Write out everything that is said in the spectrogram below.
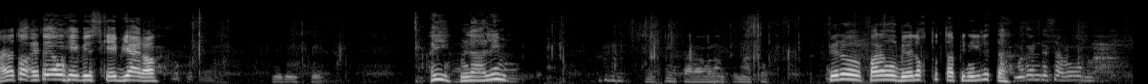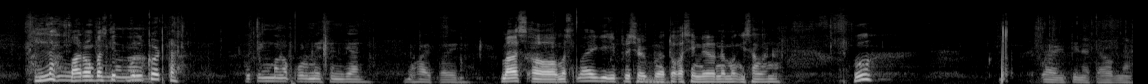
ano to? Ito yung Heaven's Cave yan, no? Ay, malalim. Para walang pumasok. Pero parang belok to, ta pinilit ah. Maganda sa loob. Hala, parang basketball court ah. Puting mga formation yan. Buhay pa rin. Mas, oh, mas maigi i-preserve mo na to kasi meron namang isang ano. Oh, yung tinatawag na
